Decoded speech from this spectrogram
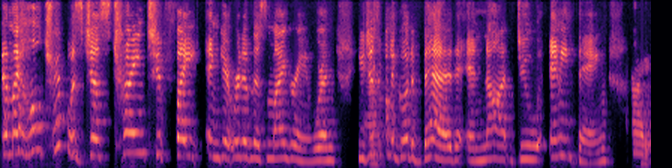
And my whole trip was just trying to fight and get rid of this migraine when you just yeah. want to go to bed and not do anything. Right.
